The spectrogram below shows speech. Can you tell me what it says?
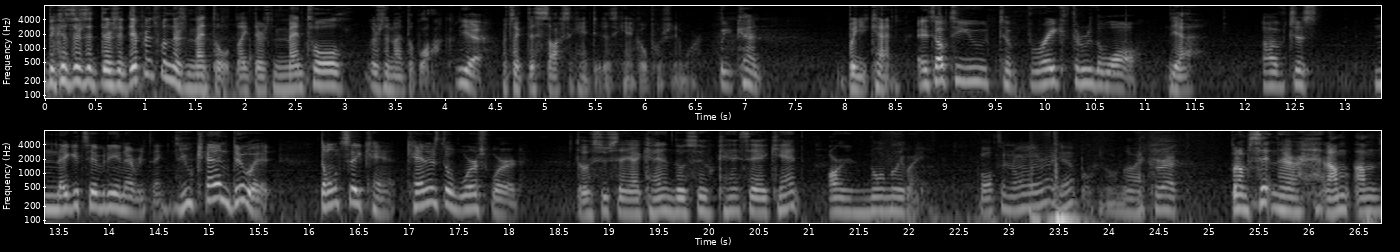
because there's a there's a difference when there's mental, like there's mental, there's a mental block. Yeah, It's like this sucks. I can't do this. I can't go push anymore. but you can. But you can. It's up to you to break through the wall Yeah. Of just negativity and everything. You can do it. Don't say can't. Can is the worst word. Those who say I can, and those who can't say I can't, are normally right. Both are normally right. Yeah, both Normally right. correct. But I'm sitting there, and I'm I'm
